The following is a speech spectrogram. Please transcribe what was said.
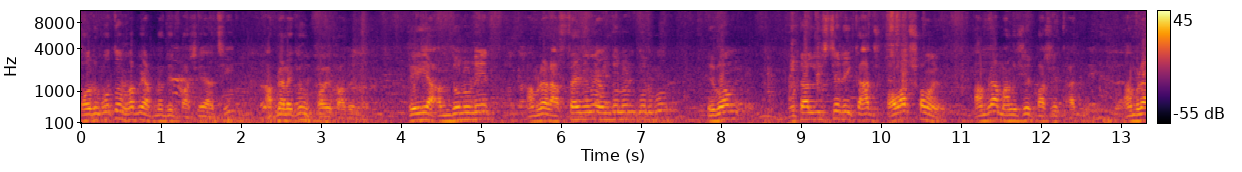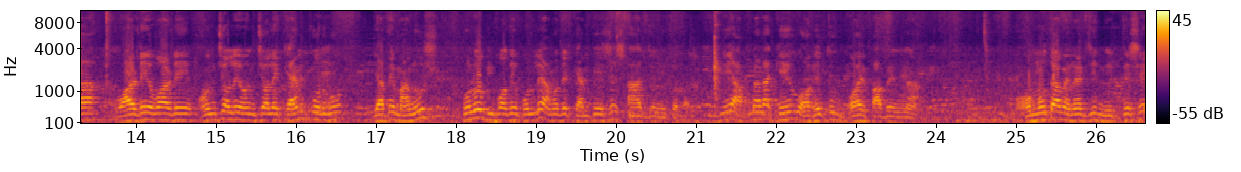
সর্বতভাবে আপনাদের পাশে আছি, আপনারা কেউ ভয় পাবেন না। এই আন্দোলনের আমরা রাস্তায় নেমে আন্দোলন করব এবং ভোটার লিস্টের এই কাজ হওয়ার সময় আমরা মানুষের পাশে থাকব। আমরা ওয়ার্ডে ওয়ার্ডে, অঞ্চলে অঞ্চলে ক্যাম্প করব যাতে মানুষ কোনো বিপদে পড়লে আমাদের ক্যাম্পে এসে সাহায্য নিতে পারে। এ আপনারা কেউ অহেতুক ভয় পাবেন না। মমতা ব্যানার্জির নির্দেশে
